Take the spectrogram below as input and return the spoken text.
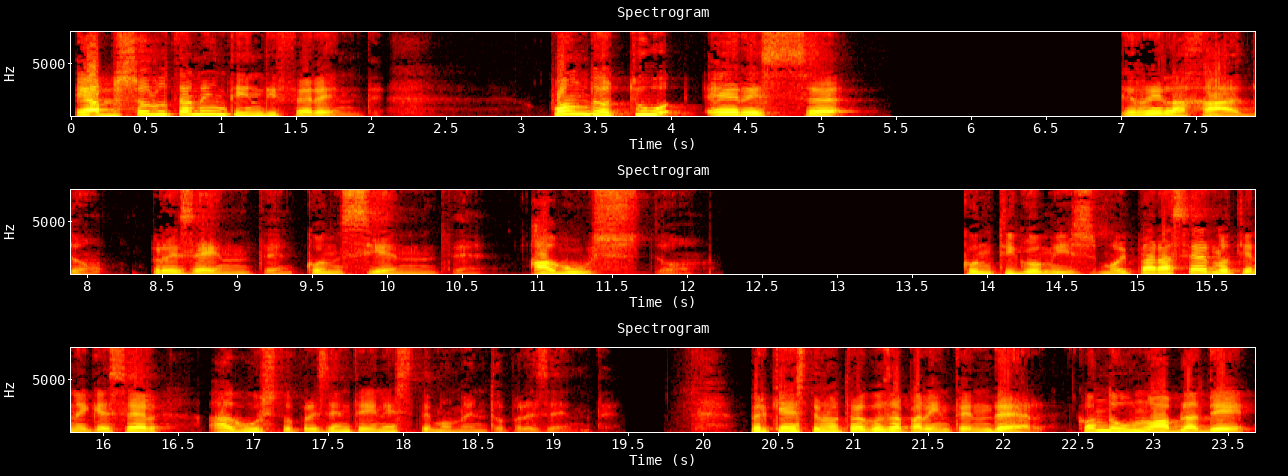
è absolutamente indifferente. Quando tu eres eh, relajado, presente, consciente, a gusto, contigo mismo, y para hacerlo tiene que ser a gusto, presente en este momento presente. Perché esta è un'altra cosa para entender. Quando uno habla de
